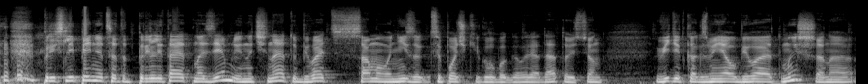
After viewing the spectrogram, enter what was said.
пришлепенец этот прилетает на землю и начинает убивать с самого низа цепочки, грубо говоря, да, то есть он видит, как змея убивает мышь, она,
